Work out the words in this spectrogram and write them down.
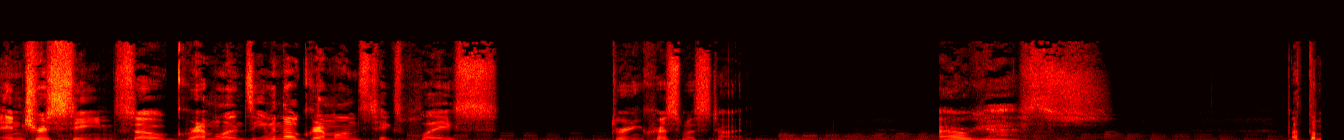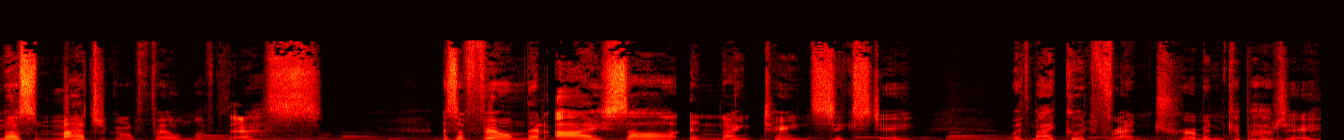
Interesting. So, Gremlins, even though Gremlins takes place during Christmas time. Oh, yes. But the most magical film of this is a film that I saw in 1960 with my good friend Truman Capote,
